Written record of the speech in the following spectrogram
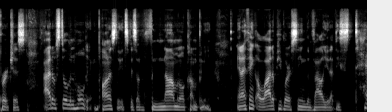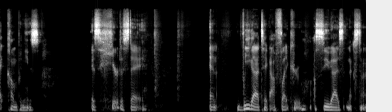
purchase, I'd have still been holding. Honestly, it's it's a phenomenal company. And I think a lot of people are seeing the value that these tech companies is here to stay. And we got to take our flight crew. I'll see you guys next time.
